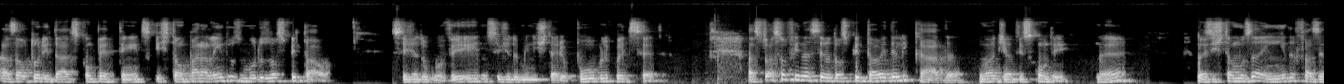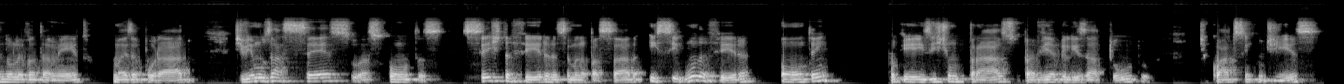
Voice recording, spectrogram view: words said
as autoridades competentes que estão para além dos muros do hospital seja do governo, seja do Ministério Público, etc. A situação financeira do hospital é delicada, não adianta esconder, né? Nós estamos ainda fazendo um levantamento mais apurado. Tivemos acesso às contas sexta-feira da semana passada e segunda-feira, ontem, porque existe um prazo para viabilizar tudo de quatro, cinco dias.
